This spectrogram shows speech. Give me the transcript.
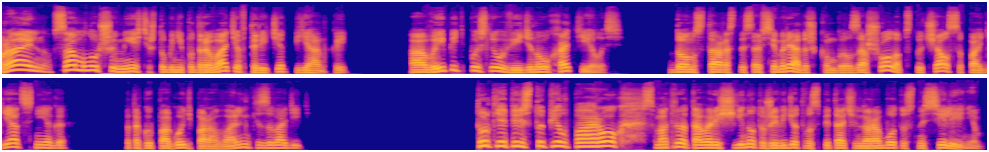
Правильно, в самом лучшем месте, чтобы не подрывать авторитет пьянкой. А выпить после увиденного хотелось. Дом старосты совсем рядышком был. Зашел, обстучал сапоги от снега. По такой погоде пора валенки заводить. Только я переступил порог, смотрю, а товарищ енот уже ведет воспитательную работу с населением.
